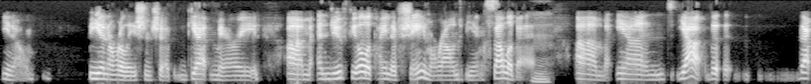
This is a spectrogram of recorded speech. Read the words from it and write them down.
you know, be in a relationship, get married, um, and do feel a kind of shame around being celibate. Mm. Um, and yeah, the, that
